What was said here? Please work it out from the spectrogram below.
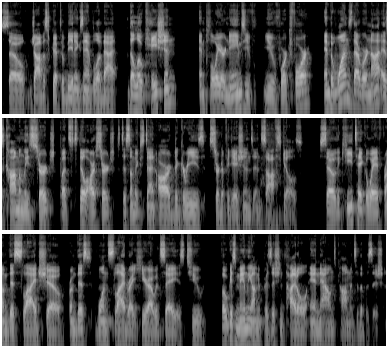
so JavaScript would be an example of that. The location, employer names you've you've worked for, and the ones that were not as commonly searched but still are searched to some extent are degrees, certifications, and soft skills. So the key takeaway from this slideshow, from this one slide right here, I would say is to focus mainly on the position title and nouns common to the position.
